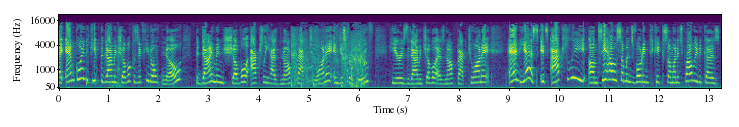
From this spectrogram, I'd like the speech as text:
I am going to keep the diamond shovel because if you don't know, the diamond shovel actually has knockback 2 on it. And just for proof, here is the diamond shovel as knockback 2 on it. And yes, it's actually, um, see how someone's voting to kick someone? It's probably because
